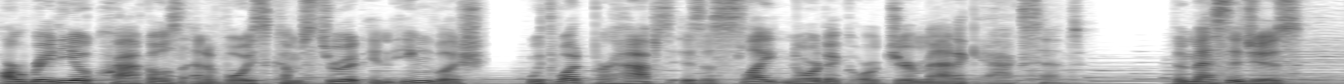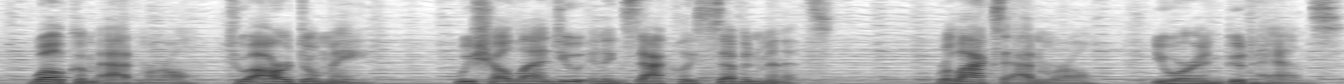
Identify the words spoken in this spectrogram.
Our radio crackles and a voice comes through it in English with what perhaps is a slight Nordic or Germanic accent. The message is, welcome Admiral to our domain. We shall land you in exactly seven minutes. Relax Admiral, you are in good hands.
